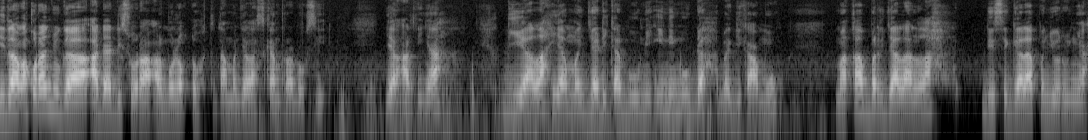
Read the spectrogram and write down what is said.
Di dalam Al-Quran juga ada di surah Al-Muluk tuh tentang menjelaskan produksi. Yang artinya, dialah yang menjadikan bumi ini mudah bagi kamu, maka berjalanlah di segala penjurunya,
